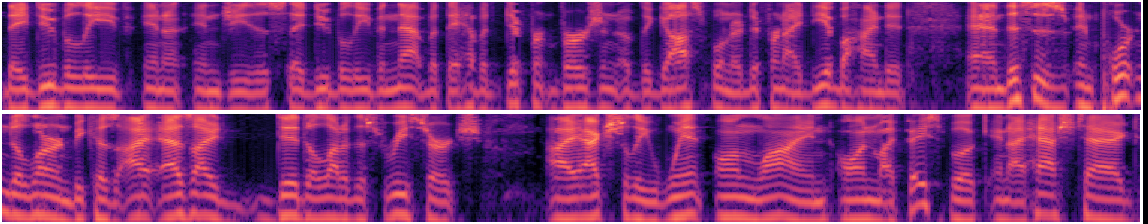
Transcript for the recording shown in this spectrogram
they do believe in a, in Jesus, they do believe in that, but they have a different version of the gospel and a different idea behind it. And this is important to learn because I, as I did a lot of this research, I actually went online on my Facebook and I hashtagged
